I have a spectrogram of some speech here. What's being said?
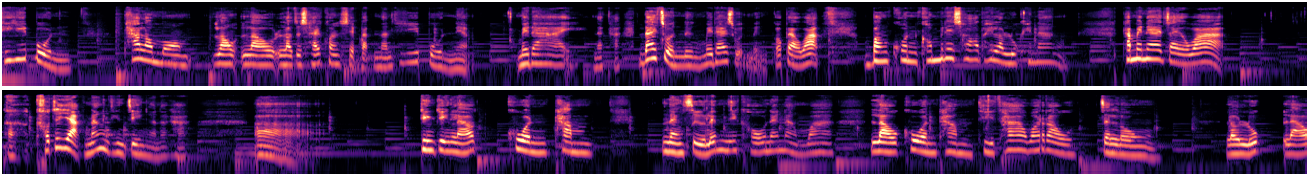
ที่ญี่ปุ่นถ้าเรามองเราเราเราจะใช้คอนเซปต์แบบนั้นที่ญี่ปุ่นเนี่ย ไม่ได้นะคะ ได้ส่วนหนึ่งไม่ได้ส่วนหนึ่ง ก็แปลว่า บางคนเขาไม่ได้ชอบให้เราลุกให้นั่ง ถ้าไม่แน่ใจว่าเขาจะอยากนั่งจริงๆอะนะคะจริงๆแล้วควรทำหนังสือเล่มนี้เขาแนะนำว่า เราควรทำทีท่าว่าเราจะลง เราลุกแล้ว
